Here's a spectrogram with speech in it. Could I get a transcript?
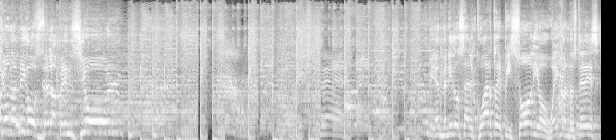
¿Qué onda amigos de la pensión? Bienvenidos al cuarto episodio, güey. Cuando ustedes,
